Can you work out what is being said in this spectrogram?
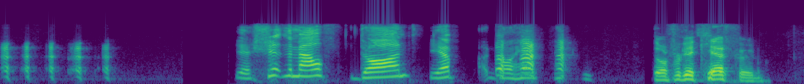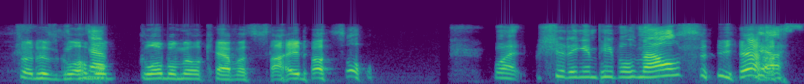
yeah, shit in the mouth. Dawn. Yep. Go ahead. Don't forget cat food. So does global Yeah. global milk have a side hustle? What? Shitting in people's mouths? yeah. Yes.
